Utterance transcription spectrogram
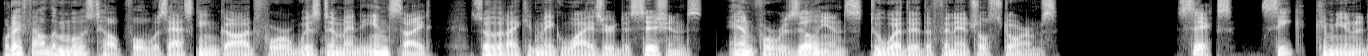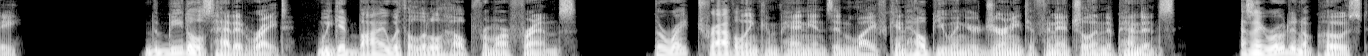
What I found the most helpful was asking God for wisdom and insight so that I could make wiser decisions, and for resilience to weather the financial storms. 6. Seek community. The Beatles had it right. We get by with a little help from our friends. The right traveling companions in life can help you in your journey to financial independence. As I wrote in a post,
